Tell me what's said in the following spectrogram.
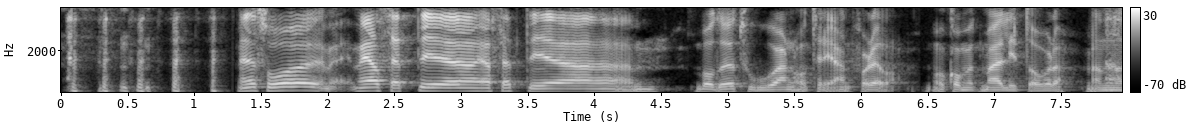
men jeg så Men jeg har sett de, jeg har sett de eh, både toeren og treeren for det, da. Og kommet meg litt over det. Men Ja,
